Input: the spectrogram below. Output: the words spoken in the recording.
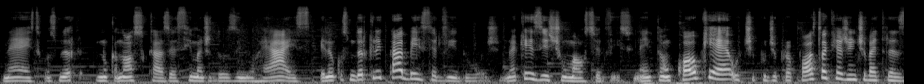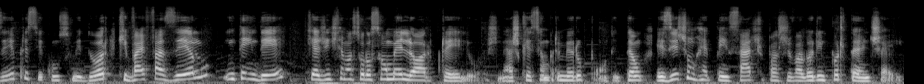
né? Esse consumidor, no nosso caso, é acima de 12 mil reais, ele é um consumidor que ele está bem servido hoje. Não é que existe um mau serviço, né? Então, qual que é o tipo de proposta que a gente vai trazer para esse consumidor que vai fazê-lo entender que a gente tem uma solução melhor para ele hoje, né? Acho que esse é um primeiro ponto. Então, existe um repensar de proposta de valor importante aí.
